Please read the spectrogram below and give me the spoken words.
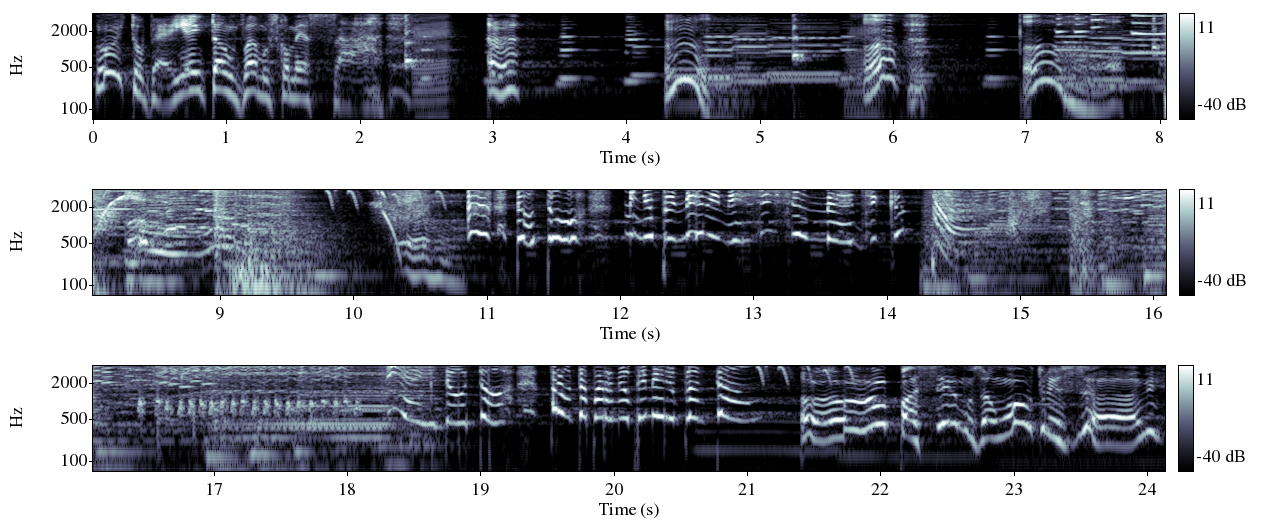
Muito bem, então vamos começar. Hã? Hum. Hã? Oh. Ah, doutor, passemos a um outro exame.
